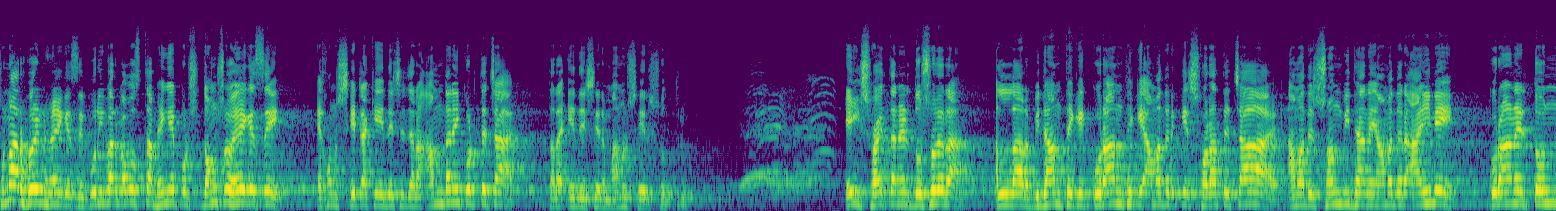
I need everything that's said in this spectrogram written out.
সোনার হরিণ হয়ে গেছে, পরিবার ব্যবস্থা ভেঙে ধ্বংস হয়ে গেছে। এখন সেটাকে এদেশে যারা আমদানি করতে চায়, তারা এদেশের মানুষের শত্রু। এই শয়তানের দোসরেরা আল্লাহর বিধান থেকে, কোরআন থেকে আমাদেরকে সরাতে চায়। আমাদের সংবিধানে, আমাদের আইনে, কোরআনের তো অন্য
